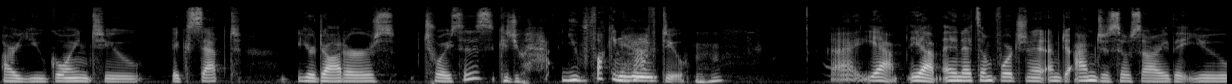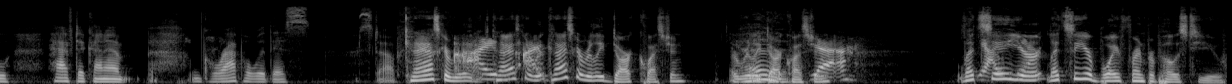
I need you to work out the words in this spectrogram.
are you going to accept your daughter's choices? Because you ha- you fucking mm-hmm. have to. Mm-hmm. Uh, yeah yeah. And it's unfortunate. I'm j- i'm just so sorry that you have to kind of grapple with this stuff Can I ask a really? I- can I ask a? I- Can I ask a really dark question? A really Yeah. dark question. Yeah. Let's Yeah, say yeah. your let's say your boyfriend proposed to you,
